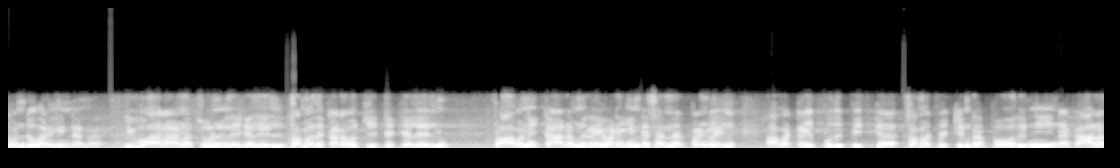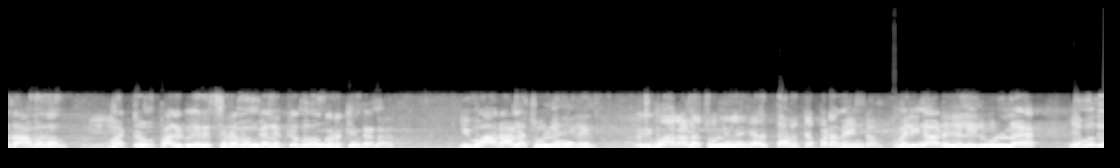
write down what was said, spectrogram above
கொண்டு வருகின்றனர். இவ்வாறான சூழ்நிலைகளில் தமது கடவுச்சீட்டுகளில் பாவனை காலம் நிறைவடைகின்ற சந்தர்ப்பங்களில் அவற்றை புதுப்பிக்க சமர்ப்பிக்கின்ற போது நீண்ட கால தாமதம் மற்றும் பல்வேறு சிரமங்களுக்கு முகம் கொடுக்கின்றனர். இவ்வாறான சூழ்நிலைகளில் இவ்வாறான சூழ்நிலைகள் தவிர்க்கப்பட வேண்டும். வெளிநாடுகளில் உள்ள எமது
